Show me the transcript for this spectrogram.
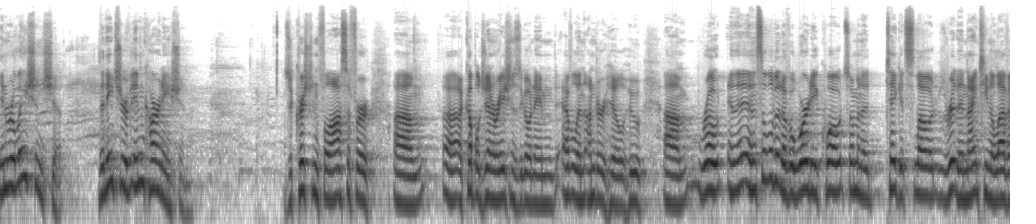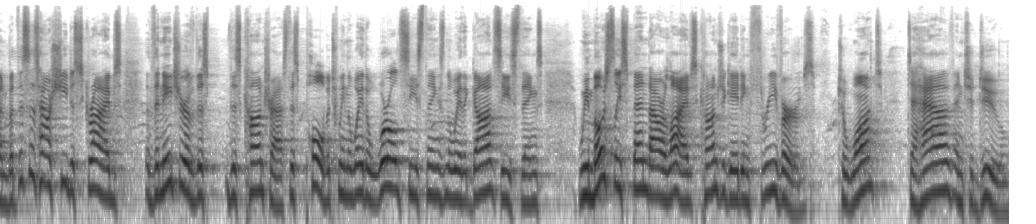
In relationship, the nature of incarnation. There's a Christian philosopher um, uh, a couple generations ago named Evelyn Underhill who um, wrote, and it's a little bit of a wordy quote, so I'm going to take it slow. It was written in 1911, but this is how she describes the nature of this, this contrast, this pull between the way the world sees things and the way that God sees things. We mostly spend our lives conjugating three verbs to want, to have, and to do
